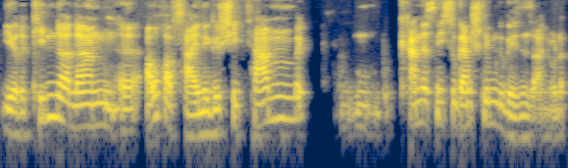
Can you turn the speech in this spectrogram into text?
Ihre Kinder dann äh, auch aufs Heine geschickt haben, kann es nicht so ganz schlimm gewesen sein, oder?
